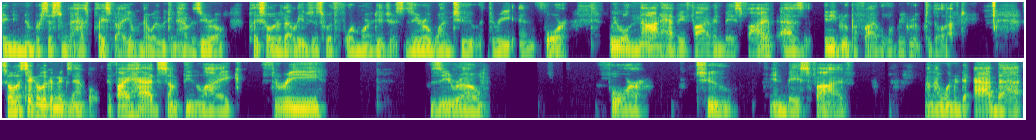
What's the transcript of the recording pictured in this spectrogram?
any number system that has place value. That way we can have a zero placeholder that leaves us with four more digits, zero, one, two, three, and four. We will not have a five in base five as any group of five will regroup to the left. So let's take a look at an example. If I had something like three, zero, four, two in base five, and I wanted to add that,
